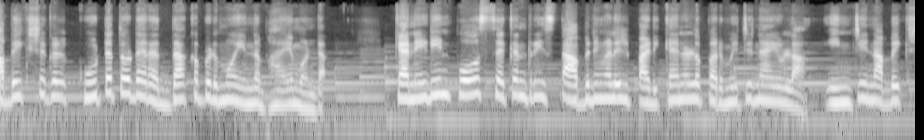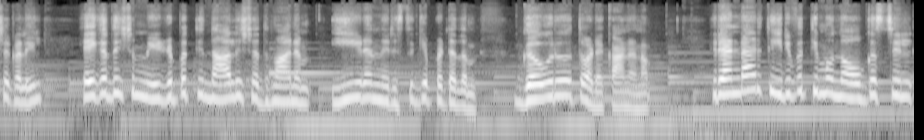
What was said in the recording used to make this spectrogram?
അപേക്ഷകൾ കൂട്ടത്തോടെ റദ്ദാക്കപ്പെടുമോ എന്ന ഭയമുണ്ട്. കനേഡിയൻ പോസ്റ്റ് സെക്കൻഡറി സ്ഥാപനങ്ങളിൽ പഠിക്കാനുള്ള പെർമിറ്റിനായുള്ള ഇന്ത്യൻ അപേക്ഷകളിൽ ഏകദേശം എഴുപത്തിനാല് ശതമാനം ഈയിടെ നിരസിക്കപ്പെട്ടതും ഗൗരവത്തോടെ കാണണം. രണ്ടായിരത്തി ഇരുപത്തിമൂന്ന് ഓഗസ്റ്റിൽ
